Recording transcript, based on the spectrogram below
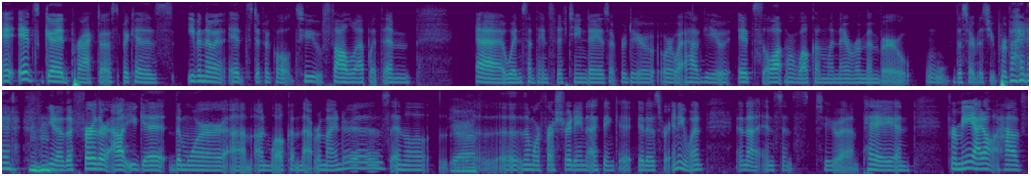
it, it's good practice because even though it's difficult to follow up with them uh, when something's 15 days overdue or what have you, it's a lot more welcome when they remember the service you provided. Mm-hmm. You know, the further out you get, the more um, unwelcome that reminder is, and the yeah. uh, the more frustrating I think it, it is for anyone in that instance to uh, pay and for me, I don't have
